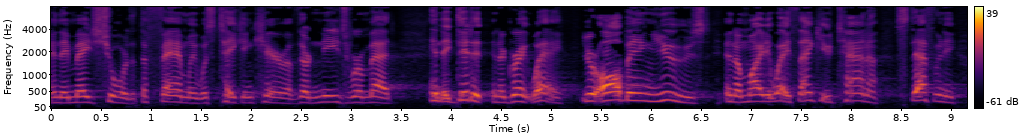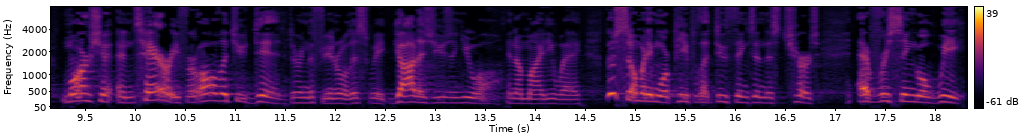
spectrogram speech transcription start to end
and they made sure that the family was taken care of, their needs were met, and they did it in a great way. You're all being used in a mighty way. Thank you, Tana, Stephanie, Marcia, and Terry, for all that you did during the funeral this week. God is using you all in a mighty way. There's so many more people that do things in this church every single week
